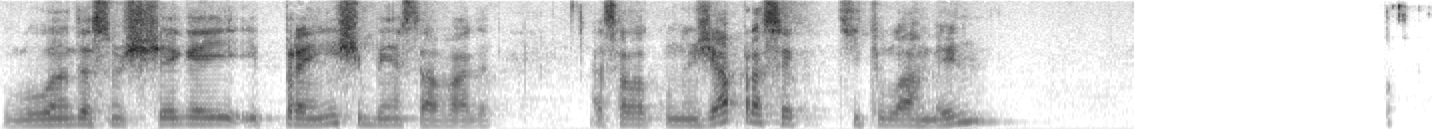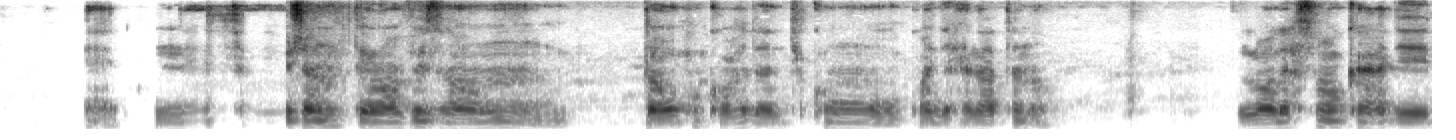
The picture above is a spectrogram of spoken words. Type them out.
O Anderson chega e, e, preenche bem essa vaga, essa lacuna, já para ser titular mesmo? É, nessa eu já não tenho uma visão tão concordante com, com a de Renata, não. Londerson é um cara de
